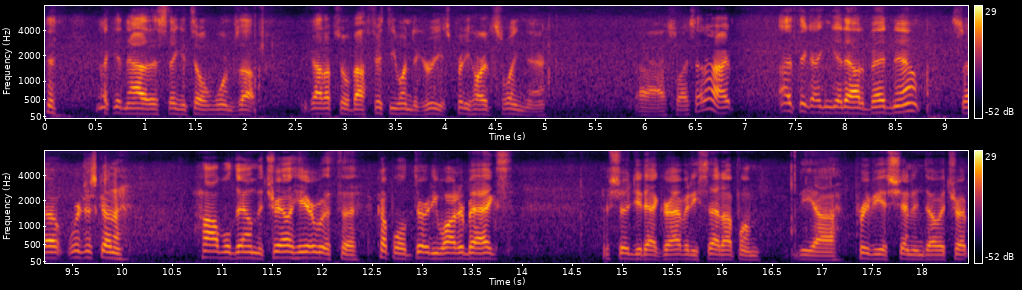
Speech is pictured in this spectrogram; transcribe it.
not getting out of this thing until it warms up. It got up to about 51 degrees, pretty hard swing there. Uh, so I said, all right, I think I can get out of bed now. So we're just gonna hobble down the trail here with a couple of dirty water bags. I showed you that gravity setup on the uh, previous Shenandoah trip.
